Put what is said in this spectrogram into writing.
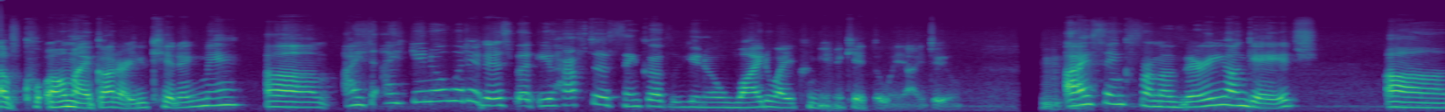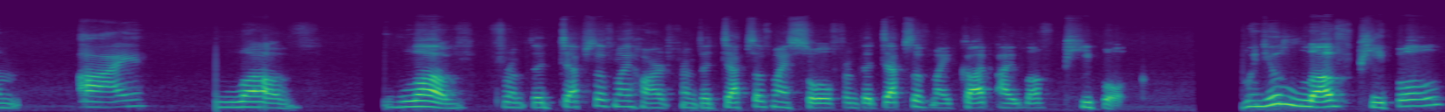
Of course. Oh my God, are you kidding me? Um, I, I, you know what it is, but you have to think of, you know, why do I communicate the way I do? Mm-hmm. I think from a very young age, um, I love, love from the depths of my heart, from the depths of my soul, from the depths of my gut. I love people. When you love people,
